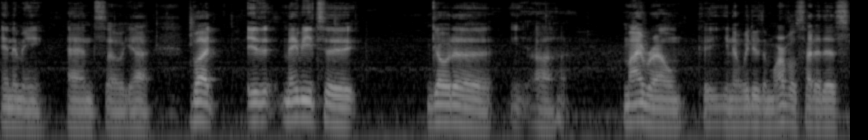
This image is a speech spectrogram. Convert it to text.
enemy, and so yeah, but it, maybe to go to uh, my realm, you know, we do the Marvel side of this.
